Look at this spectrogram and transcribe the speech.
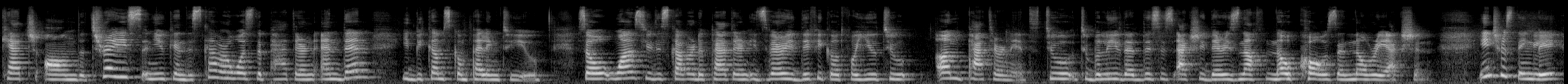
catch on the trace and you can discover what's the pattern and then it becomes compelling to you. So once you discover the pattern, it's very difficult for you to unpattern it to to believe that this is actually there is not no cause and no reaction. Interestingly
